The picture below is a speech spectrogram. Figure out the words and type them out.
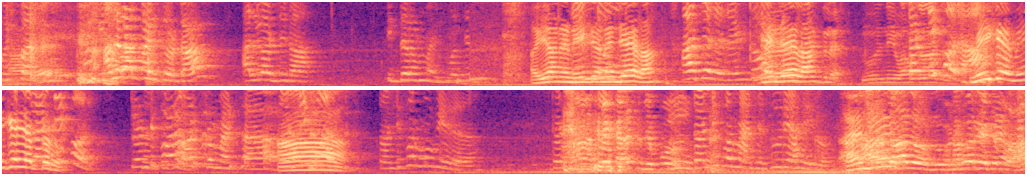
పుష్ప ఇద్దరు అమ్మాయి తోట అల్లు అర్జున? ఇద్దరు అయ్యా నేను ఈజీ నేను చేయాలా? ఆ సరే రెండు. నేను చేయాలా? నువ్వు నీ వల్ల ట్వంటీ ఫోర్? మీకే మీకే చెప్తారు. ట్వంటీ ఫోర్. అవర్స్ రొమాన్సా ఆ, ట్వంటీ ఫోర్ మూవీ కదా? కరెక్ట్ చెప్పు. Twenty four match Suriya hero. ఏంది? కాదు నువ్వు కరెక్ట్గా చెప్పు. ఆ,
